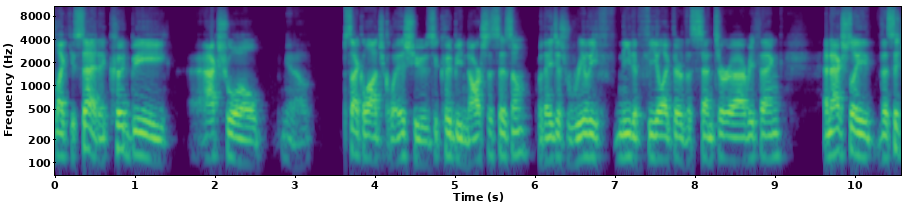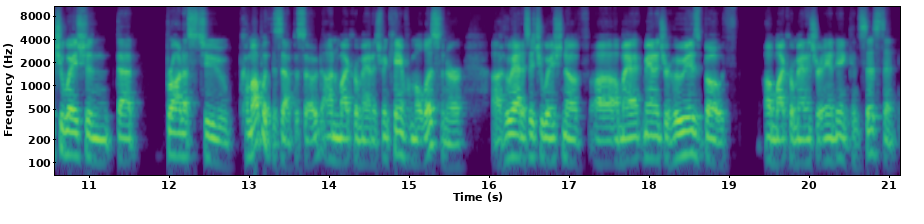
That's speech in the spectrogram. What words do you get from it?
like you said, it could be actual, you know, psychological issues. It could be narcissism, where they just really need to feel like they're the center of everything. And actually, the situation that brought us to come up with this episode on micromanagement came from a listener uh, who had a situation of uh, a ma- manager who is both a micromanager and inconsistent.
